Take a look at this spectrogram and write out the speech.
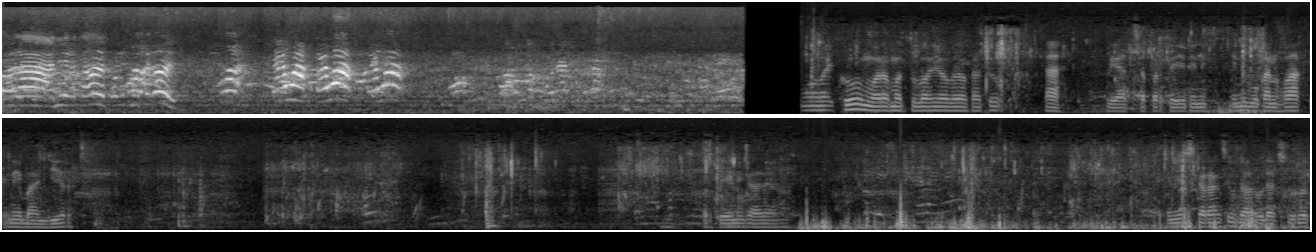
Alah, ini oi, polis motor, oi. Tewak, tewak, tewak. Assalamualaikum warahmatullahi wabarakatuh. Nah, lihat seperti ini nih. Ini bukan hoak, ini banjir. Seperti ini keadaan. Ini sekarang sih udah udah surut.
